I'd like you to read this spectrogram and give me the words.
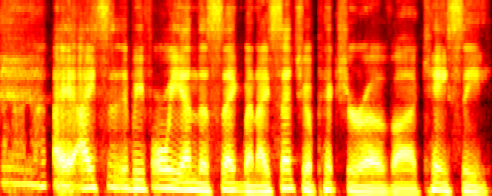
I, I s- before we end this segment, I sent you a picture of uh, KC,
